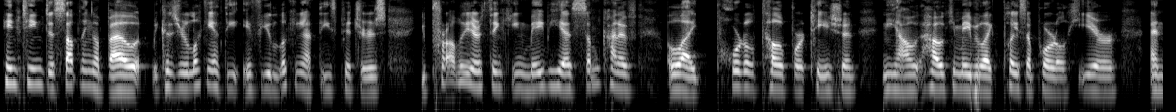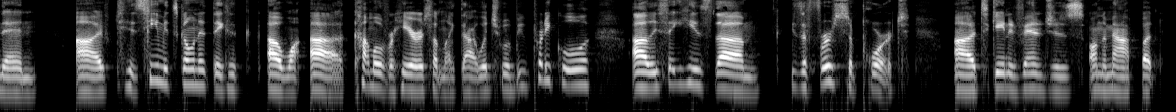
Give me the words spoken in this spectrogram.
hinting to something about because you're looking at the if you're looking at these pictures, you probably are thinking maybe he has some kind of like portal teleportation and how how he can maybe like place a portal here and then uh, if his teammates going it, they could uh, uh, come over here or something like that, which would be pretty cool. Uh, they say he's the um, he's the first support uh, to gain advantages on the map, but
